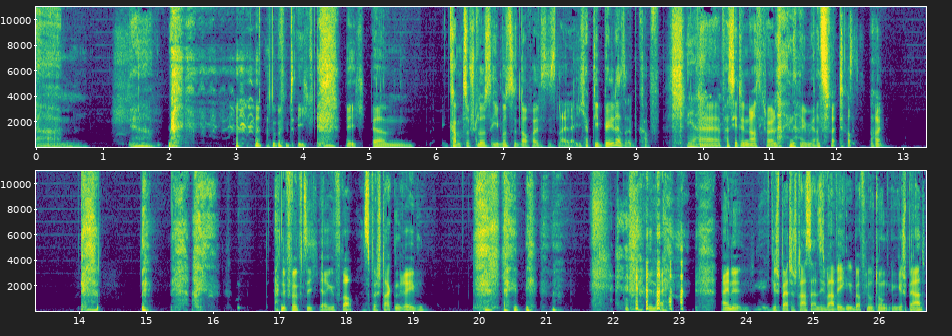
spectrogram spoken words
Ähm, ja. Ich, ich ähm, komme zum Schluss, ich musste noch, weil es ist leider, ich habe die Bilder so im Kopf. Ja. Äh, passiert in North Carolina im Jahr 2009. Eine 50-jährige Frau ist bei starken Regen in eine, eine, gesperrte Straße, also sie war wegen Überflutung gesperrt,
